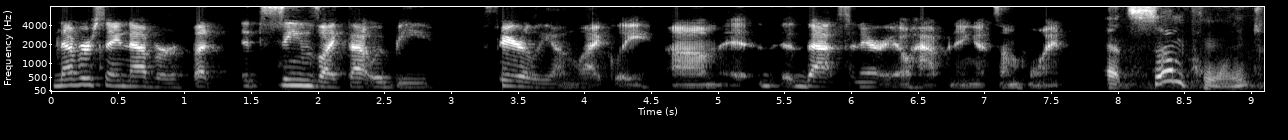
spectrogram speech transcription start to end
never say never, but it seems like that would be fairly unlikely, um, it, that scenario happening at some point at some point,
